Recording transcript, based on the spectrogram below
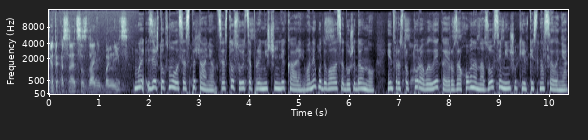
Это касается зданий больниц. Ми зіштовхнулися з питанням. Це стосується приміщень лікарень. Вони будувалися дуже давно. Інфраструктура велика і розрахована на зовсім іншу кількість населення.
